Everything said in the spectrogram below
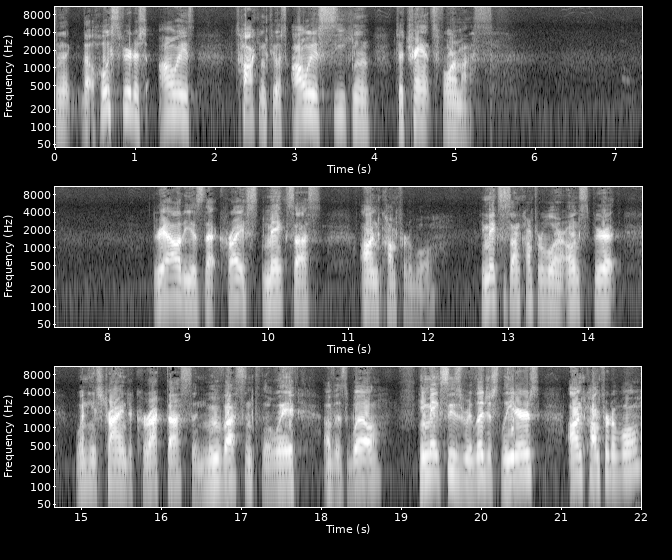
and that the Holy Spirit is always talking to us, always seeking to transform us. The reality is that Christ makes us uncomfortable. He makes us uncomfortable in our own spirit when he's trying to correct us and move us into the way of his will. He makes these religious leaders uncomfortable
